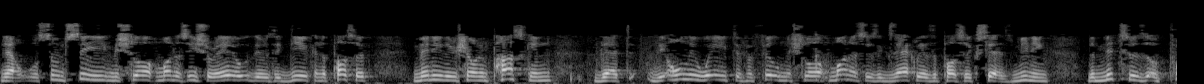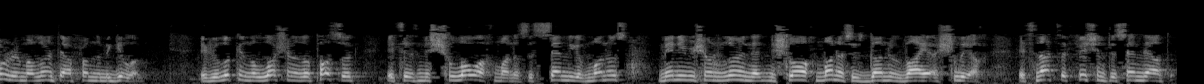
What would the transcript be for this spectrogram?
Now, we'll soon see Mishloach Monos Ishreo. There's a diak in the pasuk. Many of the Rishonim paskin that the only way to fulfill Mishloach Monos is exactly as the pasuk says, meaning the mitzvahs of Purim are learnt out from the Megillah. If you look in the lashon of the pasuk, it says mishloach manos, the sending of manos. Many Rishonim learn that mishloach manos is done via a shliach. It's not sufficient to send out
